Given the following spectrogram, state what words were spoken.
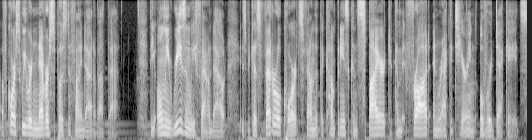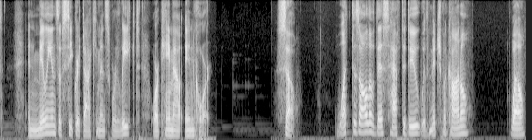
Of course, we were never supposed to find out about that. The only reason we found out is because federal courts found that the companies conspired to commit fraud and racketeering over decades, and millions of secret documents were leaked or came out in court. So, what does all of this have to do with Mitch McConnell? Well,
